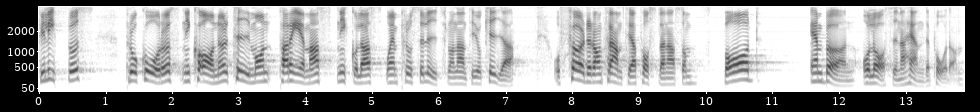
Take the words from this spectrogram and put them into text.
Filippus, Prokorus, Nikaner, Timon, Paremas, Nikolas och en proselyt från Antiochia och förde dem fram till apostlarna som bad en bön och la sina händer på dem.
